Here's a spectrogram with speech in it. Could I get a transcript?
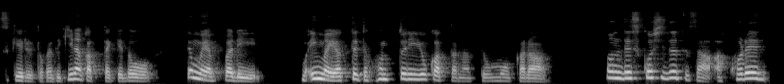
つけるとかできなかったけど、でもやっぱり、まあ、今やってて本当に良かったなって思うから、ほんで少しずつさ、あ、これ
